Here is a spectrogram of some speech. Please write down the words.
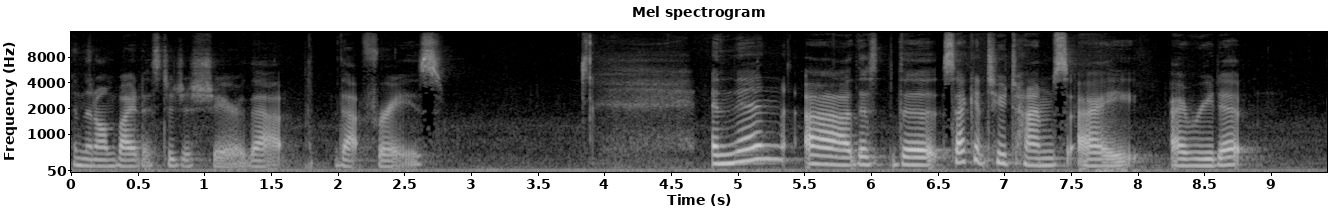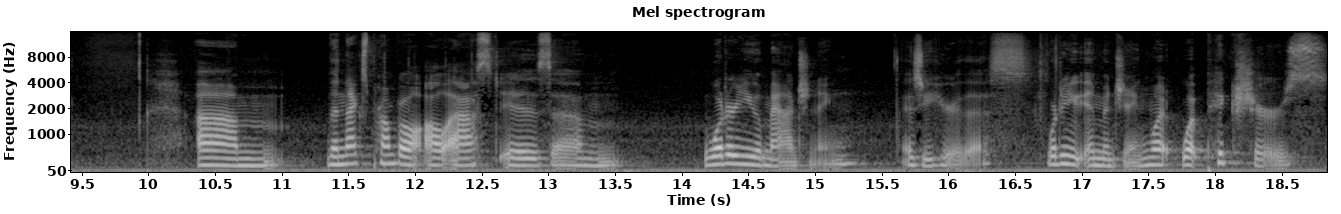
And then I'll invite us to just share that, that phrase. And then uh, the, the second two times I, I read it, um, the next prompt I'll, ask is um, What are you imagining as you hear this? What are you imaging? What, what pictures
